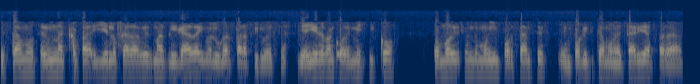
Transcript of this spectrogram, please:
estamos en una capa de hielo cada vez más delgada y no hay lugar para piruetas. Y ayer el Banco de México tomó decisiones muy importantes en política monetaria para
